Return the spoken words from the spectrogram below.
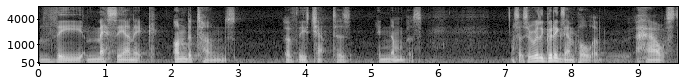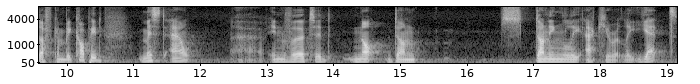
the messianic undertones of these chapters in Numbers. So it's a really good example of how stuff can be copied, missed out, uh, inverted, not done stunningly accurately, yet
